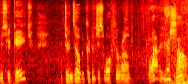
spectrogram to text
Mr. Cage? It turns out we could have just walked around. Wow, I guess so.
